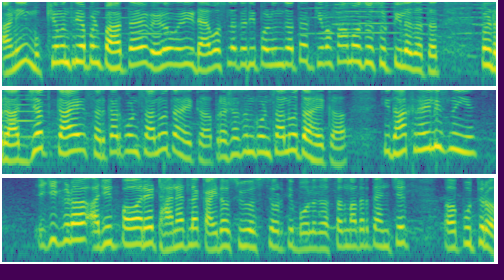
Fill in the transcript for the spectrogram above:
आणि मुख्यमंत्री आपण पाहताय वेळोवेळी डायवॉसला कधी पळून जातात किंवा फार्म हाऊसवर सुट्टीला जातात. पण राज्यात काय सरकार कोण चालवत आहे का? प्रशासन कोण चालवत आहे का? ही धाक राहिलीच नाही आहे एकीकडं अजित पवार हे ठाण्यातल्या कायदा सुव्यवस्थेवरती बोलत असतात मात्र त्यांचेच पुत्र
